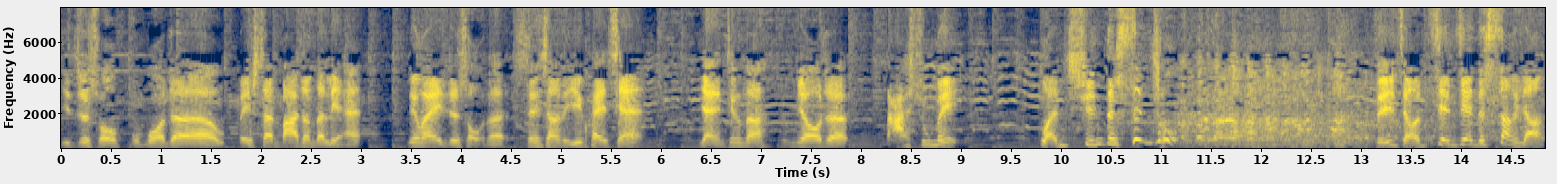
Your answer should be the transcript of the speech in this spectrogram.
一只手抚摸着被扇巴掌的脸，另外一只手呢伸向了一块钱，眼睛呢瞄着大胸妹短裙的深处，嘴角渐渐的上扬。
